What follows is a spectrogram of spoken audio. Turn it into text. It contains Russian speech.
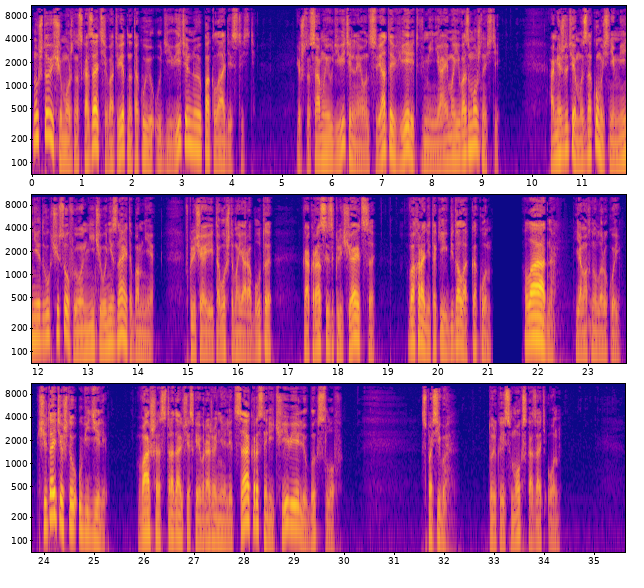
Ну что еще можно сказать в ответ на такую удивительную покладистость? И что самое удивительное, он свято верит в меня и мои возможности. А между тем мы знакомы с ним менее двух часов, и он ничего не знает обо мне, включая и того, что моя работа как раз и заключается в охране таких бедолаг, как он. Ладно, я махнула рукой. Считайте, что убедили. — Ваше страдальческое выражение лица красноречивее любых слов. Спасибо, только и смог сказать он.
